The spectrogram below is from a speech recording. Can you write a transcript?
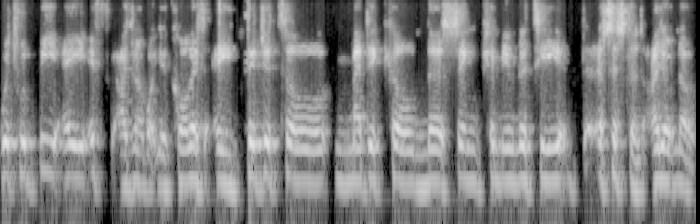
which would be a, if I don't know what you call it, a digital medical nursing community assistant. I don't know.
